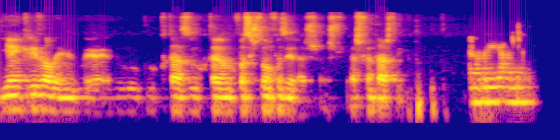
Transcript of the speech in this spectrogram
e é incrível é, é, o, que estás, o, que o, que vocês estão a fazer, acho, acho, acho fantástico. Obrigada.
